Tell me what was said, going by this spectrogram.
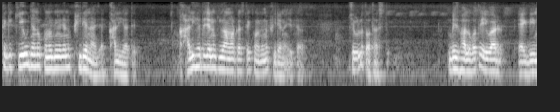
থেকে কেউ যেন কোনোদিনও যেন ফিরে না যায় খালি হাতে। খালি হাতে যেন কেউ আমার কাছ থেকে কোনো কোনোদিনও ফিরে না যেতে হয়। সে বলল, তথাস্তু। বেশ ভালো কথা, এবার একদিন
